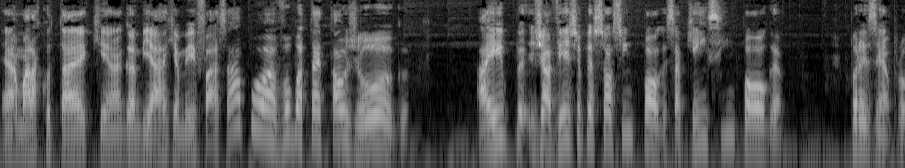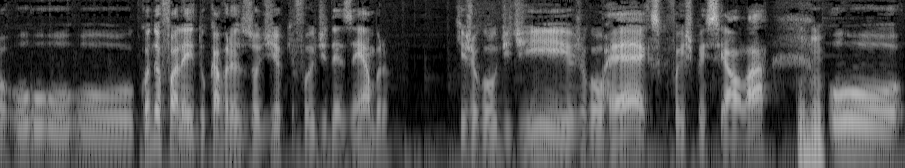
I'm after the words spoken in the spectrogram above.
é a maracutaia que é uma gambiarra que é meio fácil. Ah, pô, vou botar tal jogo. Aí já vejo o pessoal se empolga, sabe? Quem se empolga? Por exemplo, o, o, o, quando eu falei do Cavaleiro do Zodíaco, que foi o de dezembro, que jogou o Didi, jogou o Rex, que foi especial lá, uhum. o,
